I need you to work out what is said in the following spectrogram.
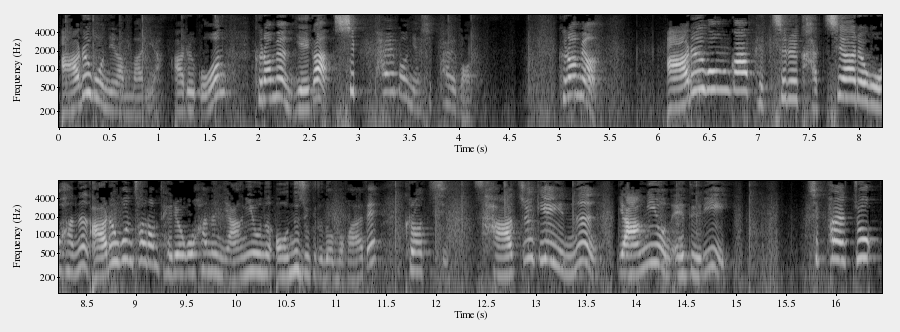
아르곤이란 말이야. 아르곤. 그러면 얘가 18번이야. 18번. 그러면 아르곤과 배치를 같이 하려고 하는 아르곤처럼 되려고 하는 양이온은 어느 주기로 넘어가야 돼? 그렇지. 4주기에 있는 양이온 애들이 18쪽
